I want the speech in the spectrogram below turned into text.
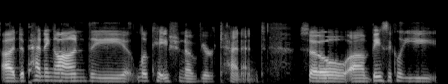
uh, depending on the location of your tenant. So um, basically,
